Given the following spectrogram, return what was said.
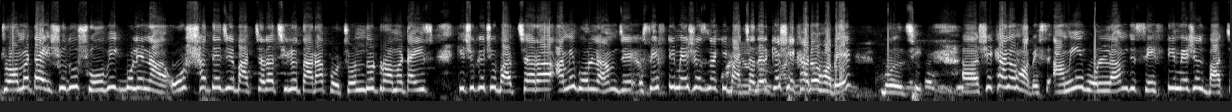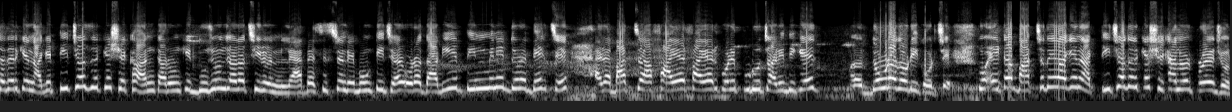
ট্রমাটাইজ শুধু সৌভিক বলে না ওর সাথে যে বাচ্চারা ছিল তারা প্রচণ্ড ট্রমাটাইজ কিছু কিছু বাচ্চারা আমি বললাম যে সেফটি মেজার্স নাকি বাচ্চাদেরকে শেখানো হবে বলছি। আহ, শেখানো হবে। আমি বললাম যে সেফটি মেজার্স বাচ্চাদেরকে না আগে টিচার্সদেরকে শেখান কারণ কি দুজন যারা ছিলেন ল্যাব অ্যাসিস্ট্যান্ট এবং টিচার ওরা দাঁড়িয়ে তিন মিনিট ধরে দেখছে একটা বাচ্চা ফায়ার ফায়ার করে পুরো চারিদিকে দৌড়াদৌড়ি করছে। তো এটা বাচ্চাদের আগে না টিচারদেরকে শেখানোর প্রয়োজন।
